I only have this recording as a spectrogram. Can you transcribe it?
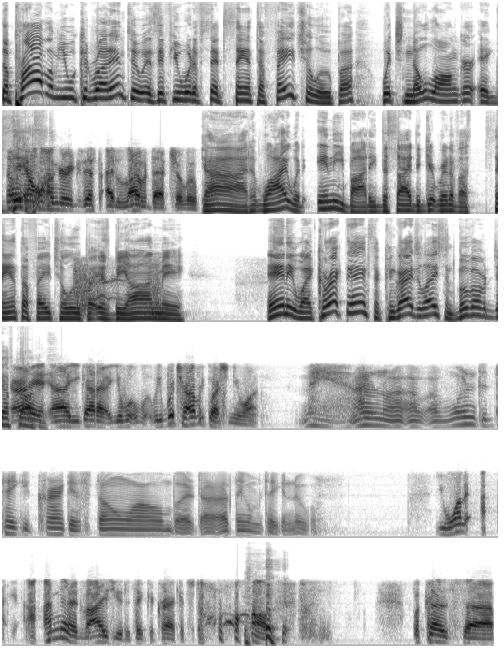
The problem you could run into is if you would have said Santa Fe Chalupa, which no longer They exists. no longer exist. I love that chalupa. God, why would anybody decide to get rid of a Santa Fe Chalupa is beyond me. Anyway, correct answer. Congratulations. Move over to Geoff All Calkins. right, uh, you got a. You, w- w- which Harvard question do you want? Man, I don't know. I, I wanted to take a crack at Stonewall, but uh, I think I'm gonna take a new one. You want? I, I, I'm going to advise you to take a crack at Stonewall because. Uh,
